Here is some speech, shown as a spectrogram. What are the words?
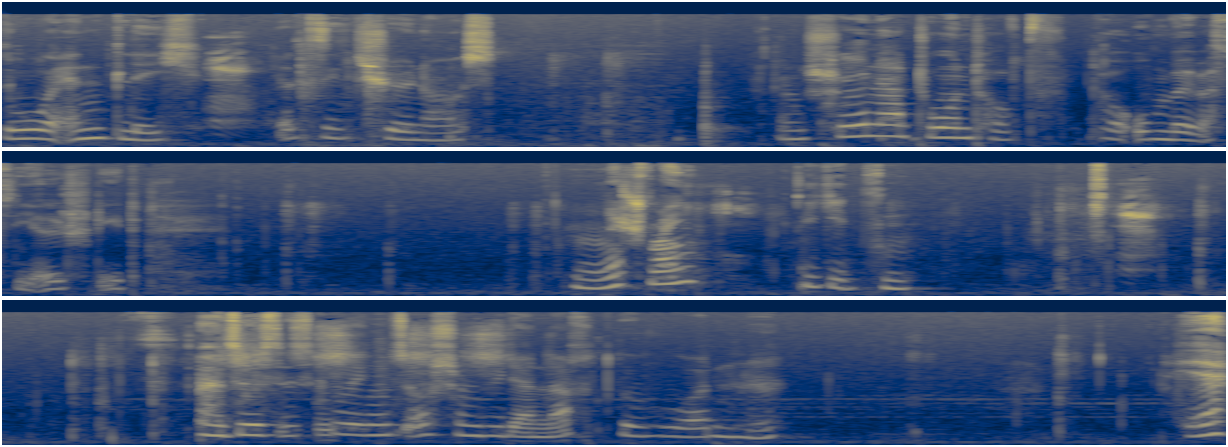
So, endlich. Jetzt sieht's schön aus. Ein schöner Tontopf. Da oben bei was die L steht. Ne, Schwein? Wie geht's denn? Also es ist übrigens auch schon wieder Nacht geworden, ne? Hä?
